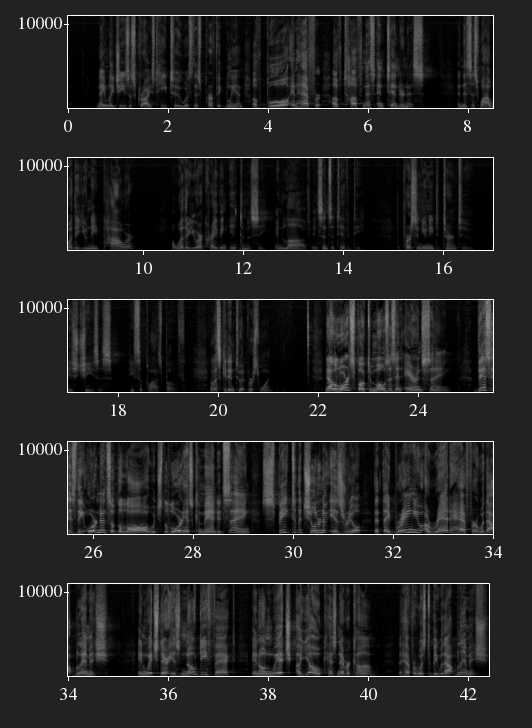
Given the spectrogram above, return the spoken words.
namely Jesus Christ, he too was this perfect blend of bull and heifer, of toughness and tenderness. And this is why whether you need power or whether you are craving intimacy and love and sensitivity, the person you need to turn to is Jesus. He supplies both. Now let's get into it, verse 1. Now the Lord spoke to Moses and Aaron, saying, This is the ordinance of the law which the Lord has commanded, saying, Speak to the children of Israel that they bring you a red heifer without blemish, in which there is no defect, and on which a yoke has never come the heifer was to be without blemish,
